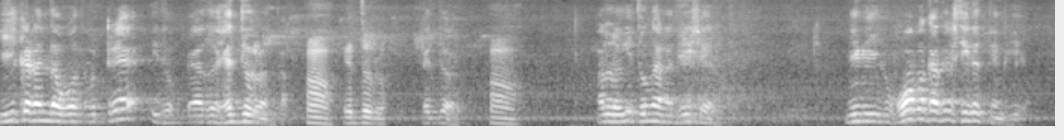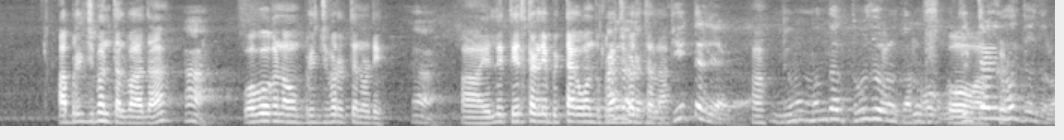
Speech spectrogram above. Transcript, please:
ಈ ಕಡೆಯಿಂದ ಹೋದ್ಬಿಟ್ರೆ ಇದು ಅದು ಹೆದ್ದೂರು ಅಂತ. ಹಾಂ ಎದ್ದೂರು ಹೆದ್ದೂರು. ಹಾಂ. ಅಲ್ಲಿ ಹೋಗಿ ತುಂಗಾ ನದಿಗೆ ಸೇರುತ್ತೆ. ನೀವು ಈಗ ಹೋಗ್ಬೇಕಾದ್ರೆ ಸಿಗುತ್ತೆ ನಿಮಗೆ. ಆ ಬ್ರಿಡ್ಜ್ ಬಂತಲ್ವಾ ಅದ? ಹಾಂ. ಹೋಗುವಾಗ ನಾವು ಬ್ರಿಡ್ಜ್ ಬರುತ್ತೆ ನೋಡಿ. ಹಾಂ. ಆ, ಎಲ್ಲಿ ತೀರ್ಥಳ್ಳಿ ಬಿಟ್ಟಾಗ ಒಂದು ಬ್ರಿಡ್ಜ್ ಬರುತ್ತಲ್ಲ? ತೀರ್ಥಹಳ್ಳಿ ಅಲ್ಲ. ಹಾ. ನೀವು ಮುಂದೆ ತೂದರು ಅಂತ ಅಲ್ಲಿ ಹೋಗ್ಬೋದು ಓ, ಆ ತೀರ್ಥಹಳ್ಳಿ ಕಡೆ. ಹೋಗಿ ತೂದೂರು.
